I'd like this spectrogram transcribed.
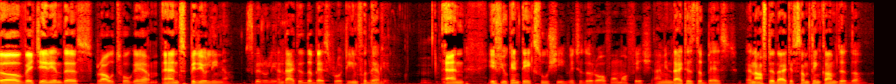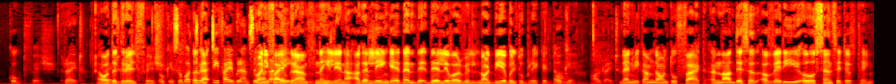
the vegetarian the हो गया and spirulina spirulina and that is the best protein for them Okay. and if you can take sushi which is the raw form of fish i mean that is the best and after that if something comes as the cooked fish right or right. the grilled fish Okay, so about that- 25 grams से ज़्यादा 25 नहीं grams लेनी। नहीं लेना अगर लेंगे then they, their liver will not be able to break it down All right. Then we come down to fat. And now this is a very uh, sensitive thing.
